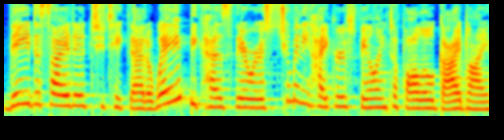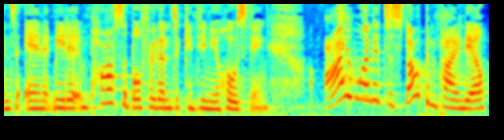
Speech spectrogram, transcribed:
they decided to take that away because there was too many hikers failing to follow guidelines and it made it impossible for them to continue hosting. I wanted to stop in Pinedale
